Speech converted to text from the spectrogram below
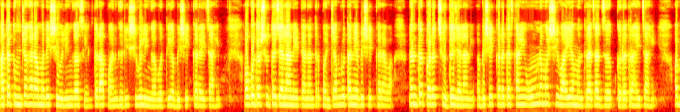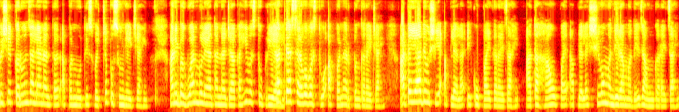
आता तुमच्या घरामध्ये शिवलिंग असेल तर आपण घरी शिवलिंगावरती अभिषेक करायचा आहे. अगोदर शुद्ध जलाने त्यानंतर पंचामृताने अभिषेक करावा. नंतर परत शुद्ध जलाने अभिषेक करत असताना ओम नम शिवाय या मंत्राचा जप करत राहायचा आहे. अभिषेक करून झाल्यानंतर आपण मूर्ती स्वच्छ पुसून घ्यायची आहे. आणि भगवान भोलेनाथांना ज्या काही वस्तू प्रिय आहेत त्या सर्व वस्तू आपण अर्पण करायच्या आहे. आता या दिवशी आपल्याला एक उपाय करायचा आहे. आता हा उपाय आपल्याला शिव मंदिरामध्ये जाऊन करायचा आहे.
